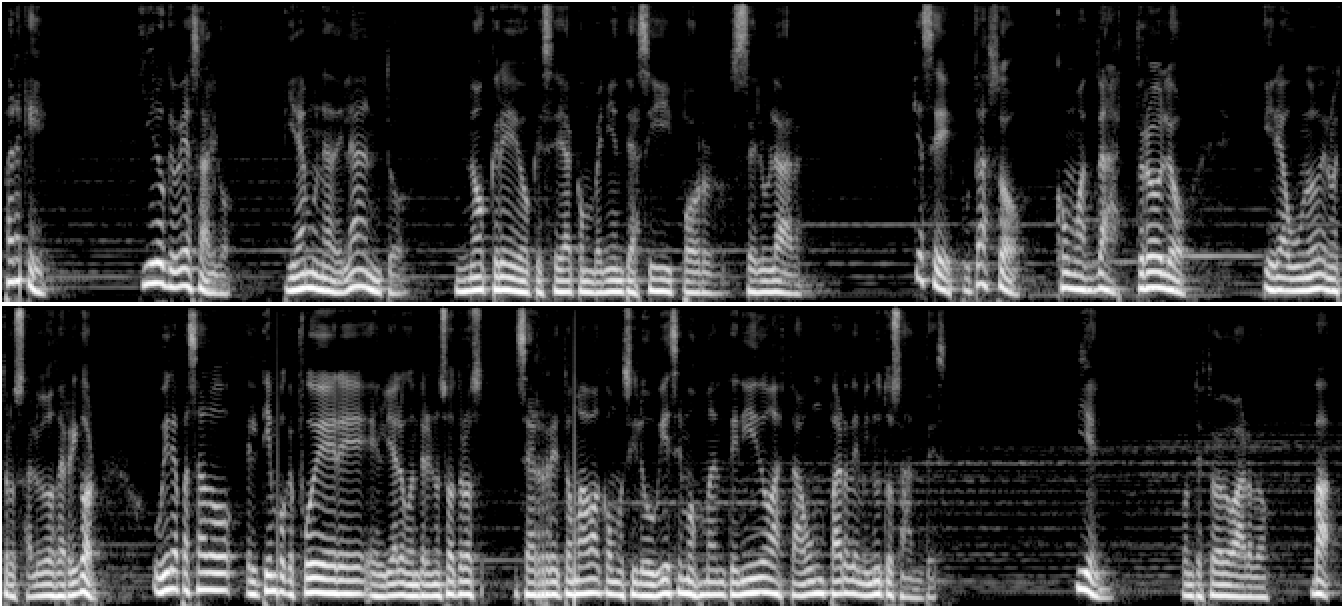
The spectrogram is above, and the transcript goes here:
¿Para qué? Quiero que veas algo. Tirame un adelanto. No creo que sea conveniente así por celular. ¿Qué haces, putazo? ¿Cómo andás, trolo? Era uno de nuestros saludos de rigor. Hubiera pasado el tiempo que fuere, el diálogo entre nosotros se retomaba como si lo hubiésemos mantenido hasta un par de minutos antes. Bien, contestó Eduardo. Va.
